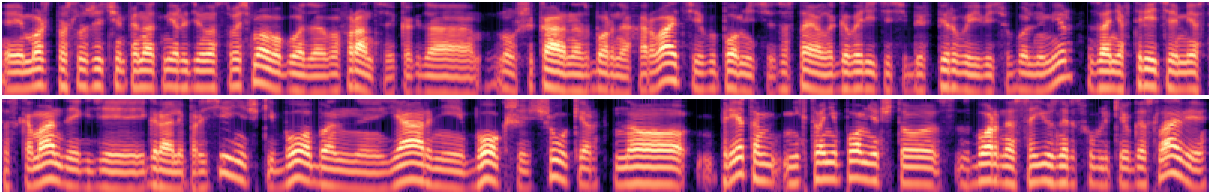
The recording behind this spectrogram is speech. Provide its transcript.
э, может послужить чемпионат мира 98 года во Франции, когда ну, шикарная сборная Хорватии, вы помните, заставила говорить о себе впервые весь футбольный мир, заняв третье место с командой, где играли Просинички, Бобан, Ярни, Бокшич, Шукер. Но при этом никто не помнит, что сборная Союзной Республики Югославии,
